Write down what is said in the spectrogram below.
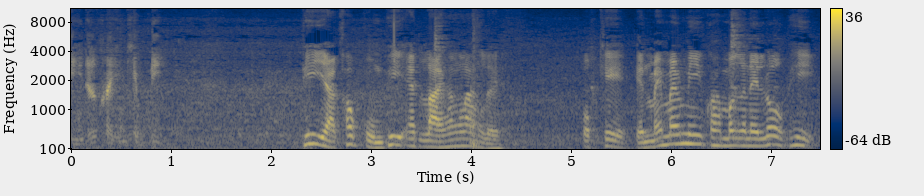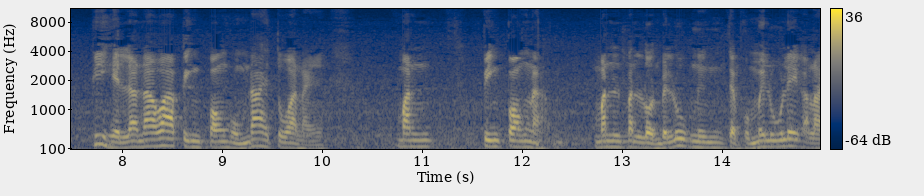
ดีเด้อใครเห็นคลิปนี้ พี่อยากเข้ากลุ่มพี่แอดไลน์ข้างล่างเลย โอเค เห็นไหมไมันมีความบังเอิญในโลกพี่ พี่เห็นแล้วนะว่าปิงปองผมได้ตัวไหน มันปิงปองน่ะ มันมันหล่นไปลูกนึงแต่ผมไม่รู้เลขอะไร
